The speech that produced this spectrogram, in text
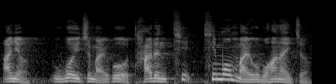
아니요 우버이츠 말고 다른 티, 팀원 말고 뭐 하나 있죠.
